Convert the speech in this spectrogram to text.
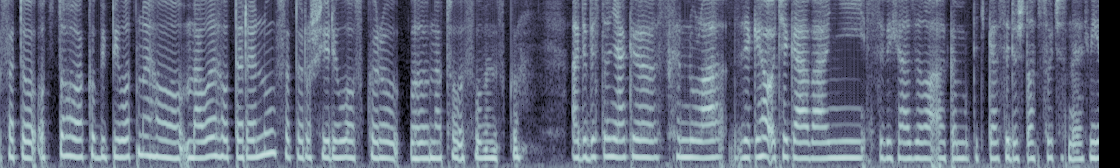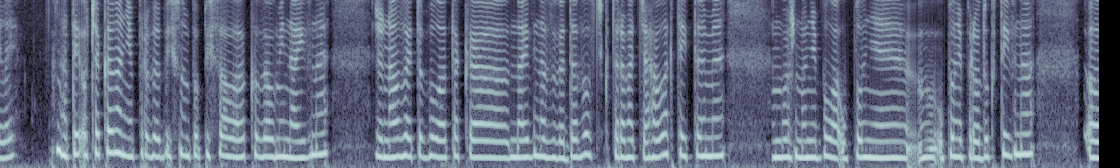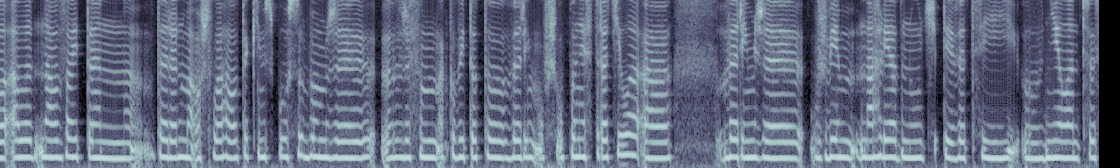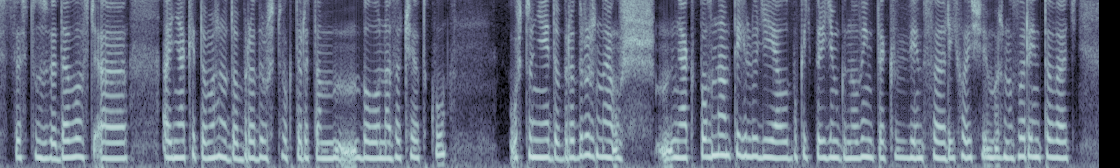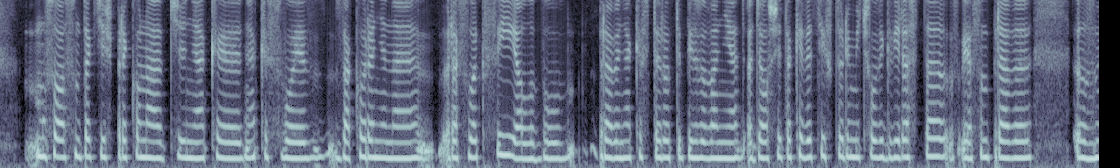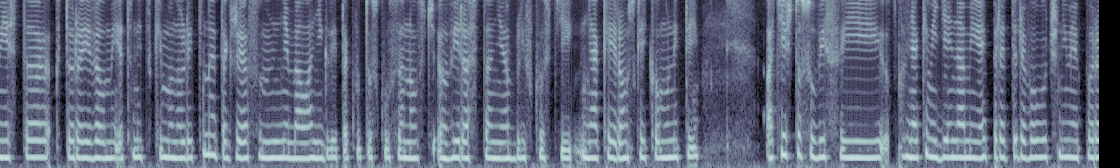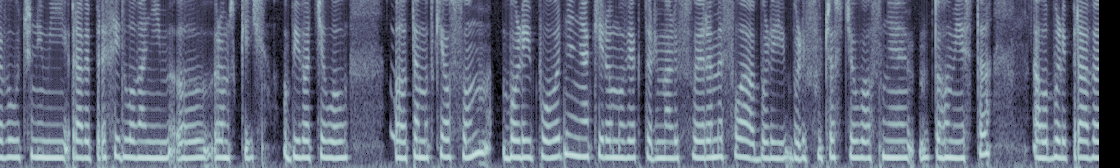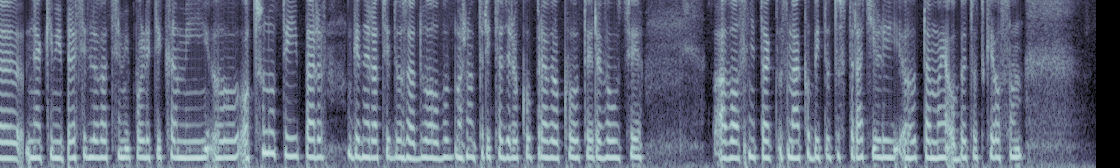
sa to od toho akoby pilotného malého terénu sa to rozšírilo skoro e, na celé Slovensko. A kdybys to nějak eh, schrnula, z jakého očekávání si vycházela a kam teďka si došla v současné chvíli? A tie očakávania prvé by som popísala ako veľmi naivné, že naozaj to bola taká naivná zvedavosť, ktorá ma ťahala k tej téme. Možno nebola úplne, úplne produktívna, ale naozaj ten terén ma ošľahal takým spôsobom, že, že som akoby toto, verím, už úplne stratila a verím, že už viem nahliadnúť tie veci uh, nielen cez, cez tú zvedavosť a aj nejaké to možno dobrodružstvo, ktoré tam bolo na začiatku. Už to nie je dobrodružné, už nejak poznám tých ľudí, alebo keď prídem k novým, tak viem sa rýchlejšie možno zorientovať musela som taktiež prekonať nejaké, nejaké svoje zakorenené reflexy alebo práve nejaké stereotypizovania a ďalšie také veci, s ktorými človek vyrastá. Ja som práve e, z miesta, ktoré je veľmi etnicky monolitné, takže ja som nemala nikdy takúto skúsenosť e, vyrastania v blízkosti nejakej rómskej komunity. A tiež to súvisí s nejakými dejinami aj predrevolučnými, aj porevolučnými práve presídlovaním e, rómskych obyvateľov. E, tam, odkiaľ som, boli pôvodne nejakí Rómovia, ktorí mali svoje remesla a boli, boli súčasťou vlastne toho miesta, ale boli práve nejakými presídľovacími politikami e, odsunutí pár generácií dozadu, alebo možno 30 rokov práve okolo tej revolúcie a vlastne tak sme akoby toto stratili, tá moja obec, odkiaľ som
